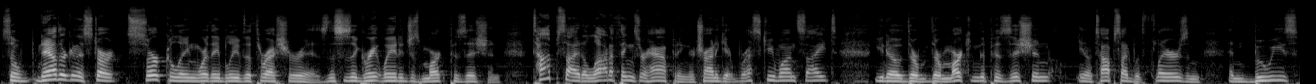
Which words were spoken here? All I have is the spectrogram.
So now they're going to start circling where they believe the thresher is. This is a great way to just mark position. Topside, a lot of things are happening. They're trying to get rescue on site. You know, they're they're marking the position. You know, topside with flares and and buoys.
